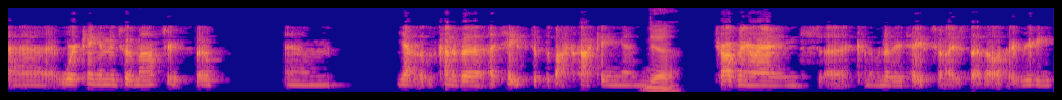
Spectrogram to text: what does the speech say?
uh, working and into a master's. So um, yeah, that was kind of a, a taste of the backpacking and Yeah, traveling around. Uh, kind of another taste when I just said, oh, I really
